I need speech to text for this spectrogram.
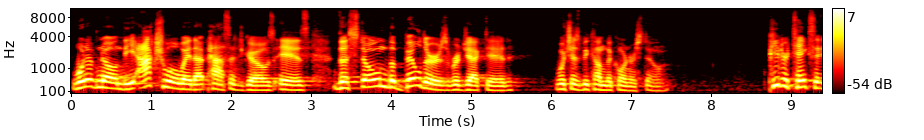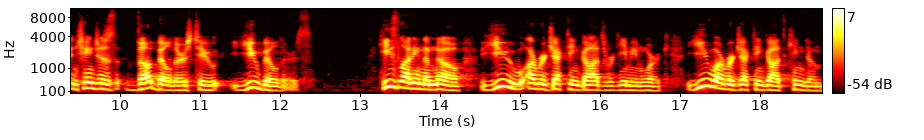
would have known the actual way that passage goes is the stone the builders rejected, which has become the cornerstone. Peter takes it and changes the builders to you builders. He's letting them know you are rejecting God's redeeming work. You are rejecting God's kingdom.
